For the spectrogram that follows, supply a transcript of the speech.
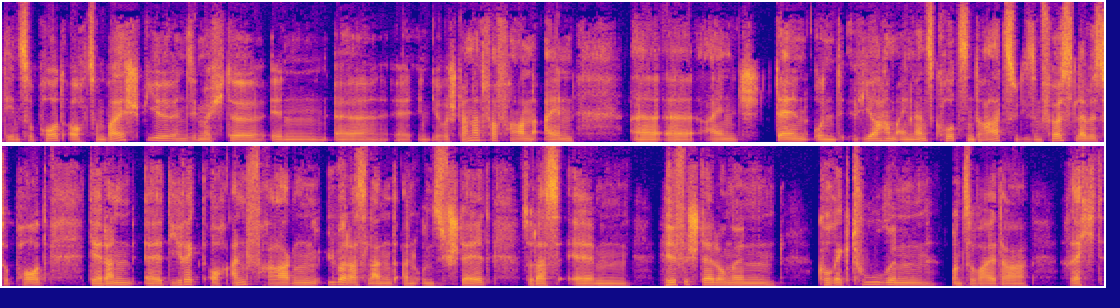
den Support auch zum Beispiel, wenn sie möchte, in, äh, in ihre Standardverfahren ein, äh, äh, einstellen. Und wir haben einen ganz kurzen Draht zu diesem First-Level-Support, der dann äh, direkt auch Anfragen über das Land an uns stellt, sodass ähm, Hilfestellungen, Korrekturen und so weiter recht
